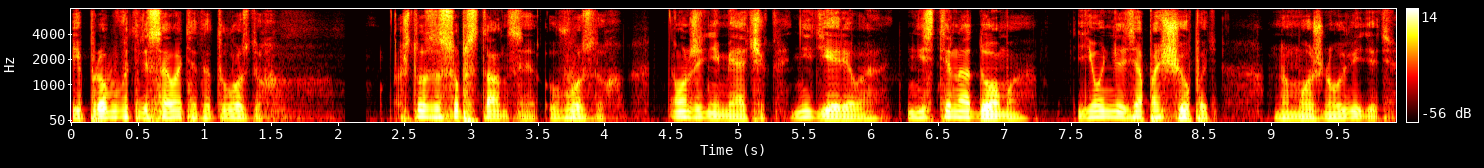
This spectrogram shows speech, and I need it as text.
и пробовать рисовать этот воздух. Что за субстанция, воздух? Он же не мячик, не дерево, не стена дома. Его нельзя пощупать, но можно увидеть.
